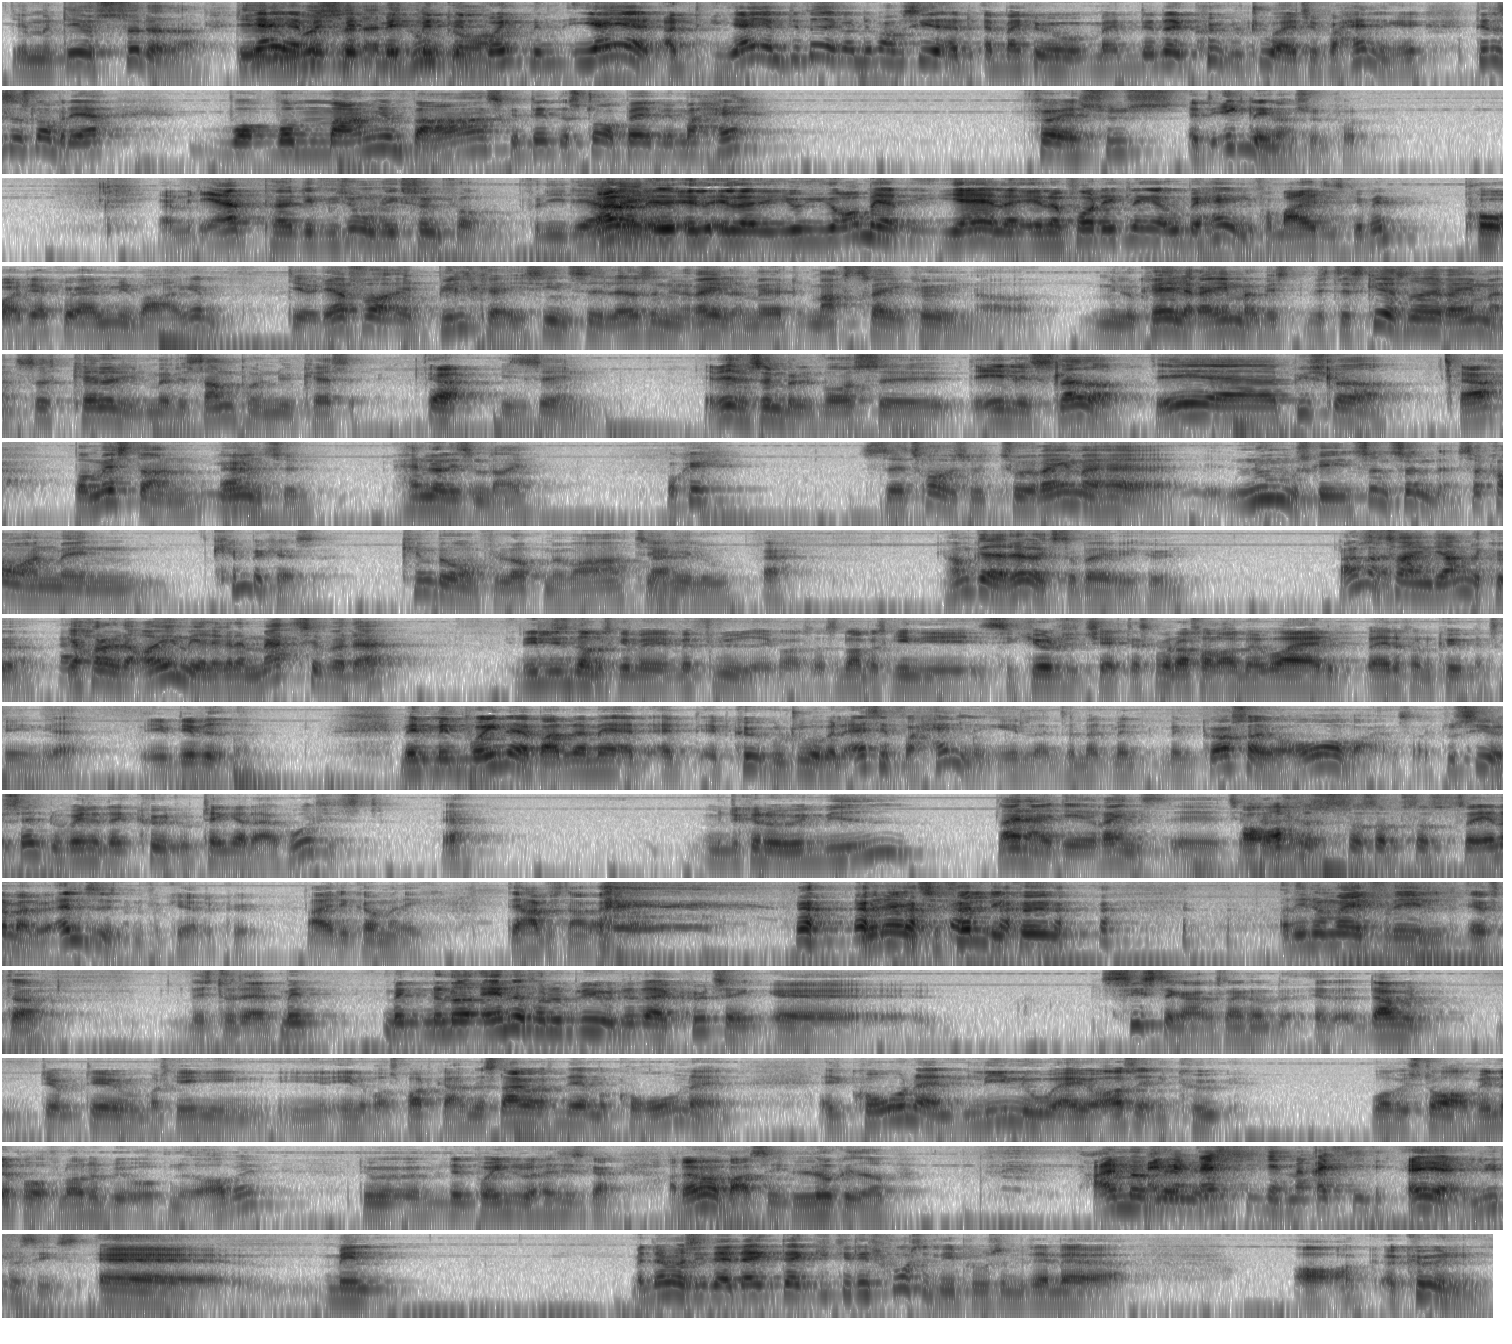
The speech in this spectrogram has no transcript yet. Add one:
Jamen, det er jo sødt af dig. Det er ja, jo ja, det modsatte men, men, men, men, point, men, ja, ja, og, ja, ja, det ved jeg godt, det er bare for at sige, at, at man kan jo, man, den der køkultur er til forhandling, ikke? Det, der så slår mig, det er, hvor, hvor mange varer skal den, der står bag ved mig have, før jeg synes, at det ikke længere er synd for den. Jamen, det er per definition ikke synd for dem. Fordi det er Nej, nej, eller, eller jo, jo med, at, ja, eller, eller at det ikke længere er ubehageligt for mig, at de skal vente på, at jeg kører alle mine varer igennem. Det er jo derfor, at Bilka i sin tid lavede sådan en regel med, at maks 3 i køen. Og min lokale Rema, hvis, hvis der sker sådan noget i Rema, så kalder de med det samme på en ny kasse Ja, i serien. Jeg ved for eksempel, vores, øh, det er lidt sladder. Det er bysladder. ja, Borgmesteren i Ja. Odense handler ligesom dig. okay. Så jeg tror, hvis vi tog i Rema her, nu måske, sådan søndag, så kommer han med en Kæmpe kasse. kæmpe vogn fyldt op med varer til Ja. en hel uge. Ja. Ham gad jeg heller ikke stå bag ved i køen. Nej, Så tager han de andre køer. Jeg holder da øje med, jeg lægger da mærke til, hvad det er. Det er ligesom, når man skal med, med flyet, ikke også? Altså, når man skal ind i security check, der skal man også holde øje med, hvor er det, hvad er det for en kø, man skal ind i. Ja. Det, det ved man. Men, men pointen er bare det der med, at, at, at køkultur vel er til forhandling et eller andet. Så man, man, man gør sig jo overvejelser. Du siger jo selv, du vælger den kø, du tænker, der er hurtigst. Ja. Men det kan du jo ikke vide. Nej, nej, det er rent øh, Og tilfældighed. ofte så, så, så, så ender man jo altid i den forkerte kø. Nej, det gør man ikke. Det har vi snakket om. det er en tilfældig kø, og det er normalt fordelt efter, hvis du da... Men, men noget andet, for nu bliver den der køting, øh, sidste gang vi snakkede om det, der var, det, det er jo måske ikke i en, i en af vores podcasts, men jeg snakker også om det her med coronaen. At coronaen lige nu er jo også en kø, hvor vi står og venter på at få lov til at blive åbnet op, ikke? Det var den pointe, du havde sidste gang. Og der må man bare sige, Lukket op. nej, man, man kan sige det, man kan sige det. Ja, ja, lige præcis. Øh, men, men der må jeg sige, der, der, der gik det lidt hurtigt lige pludselig med det med, at, og, og køen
